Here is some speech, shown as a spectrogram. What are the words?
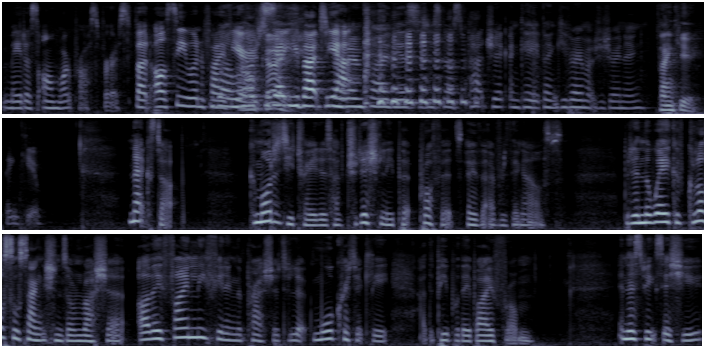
made us all more prosperous. But I'll see you in five well, we'll have years. to Okay. get you back together Yeah. in five years to discuss. Patrick and Kate, thank you very much for joining. Thank you. Thank you. Next up, commodity traders have traditionally put profits over everything else. But in the wake of colossal sanctions on Russia, are they finally feeling the pressure to look more critically at the people they buy from? In this week's issue,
